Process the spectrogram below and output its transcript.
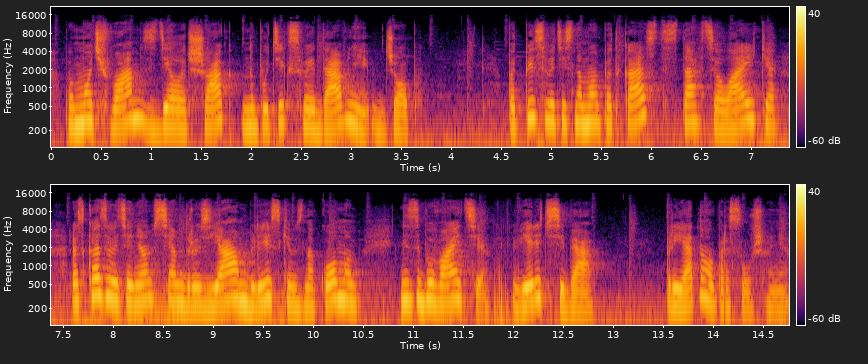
— помочь вам сделать шаг на пути к своей давней джоб. Подписывайтесь на мой подкаст, ставьте лайки, рассказывайте о нем всем друзьям, близким, знакомым. Не забывайте верить в себя. Приятного прослушивания!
